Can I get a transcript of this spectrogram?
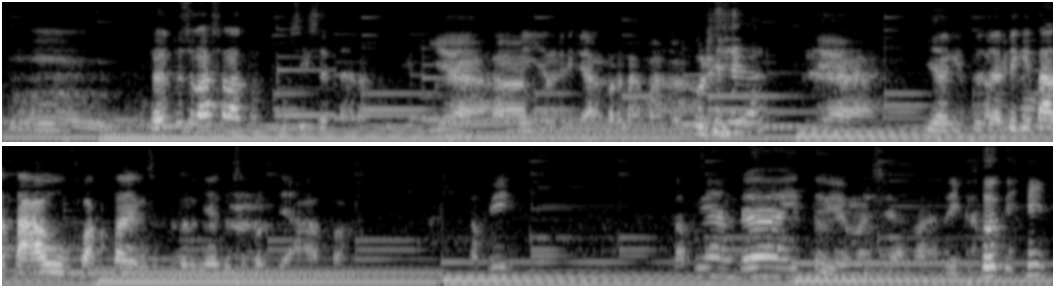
Hmm. dan itu salah satu fungsi sejarah Iya, kami ah, yang tidak pernah masuk Ah. kuliah ya ya gitu Tapi jadi itu- kita tahu fakta yang sebenarnya itu Hmm. seperti apa tapi tapi anda itu ya mas ya mas Riko ini.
